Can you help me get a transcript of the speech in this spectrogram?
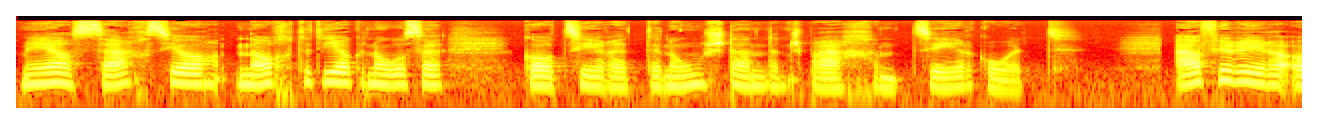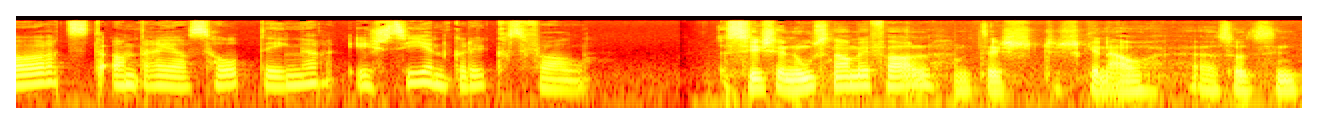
mehr als sechs Jahre nach der Diagnose, geht es ihr den Umständen entsprechend sehr gut. Auch für ihren Arzt Andreas Hottinger ist sie ein Glücksfall. Es ist ein Ausnahmefall und das ist, das ist genau, also das sind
